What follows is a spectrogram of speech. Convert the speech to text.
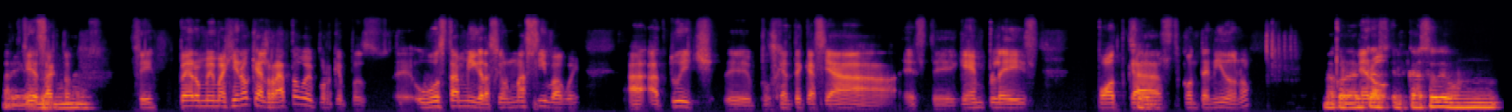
para Sí, llegar a los exacto. números. Sí, pero me imagino que al rato, güey, porque pues eh, hubo esta migración masiva, güey, a, a Twitch, eh, pues gente que hacía este gameplays, podcast, contenido, ¿no? Me acordé el, Pero- caso, el caso de un,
